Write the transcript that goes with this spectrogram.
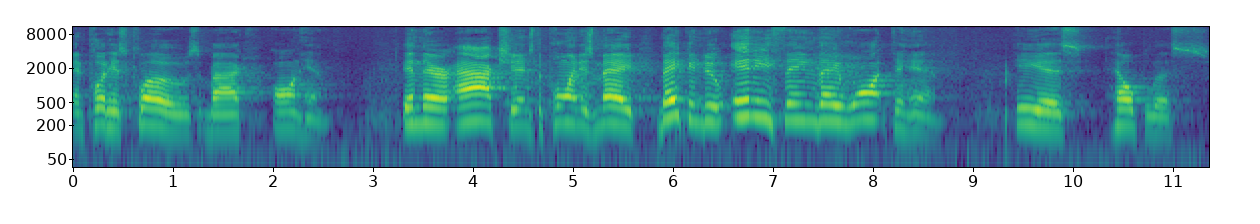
and put his clothes back on him. In their actions, the point is made they can do anything they want to him. He is helpless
